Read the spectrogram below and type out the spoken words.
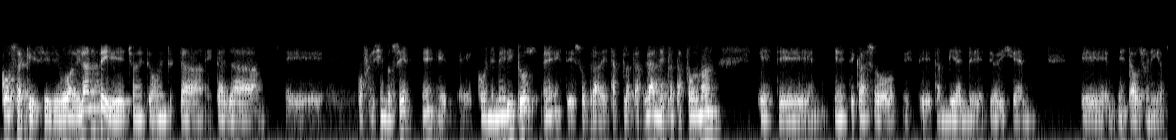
cosa que se llevó adelante y de hecho en este momento está, está ya eh, ofreciéndose ¿eh? Eh, con eméritos, ¿eh? este es otra de estas plata, grandes plataformas, este, en este caso este, también de, origen en Estados Unidos.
